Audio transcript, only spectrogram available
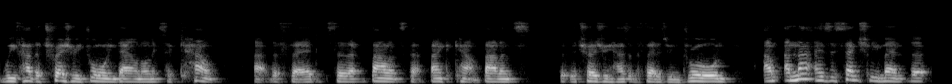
We've had the Treasury drawing down on its account at the Fed, so that balance, that bank account balance that the Treasury has at the Fed has been drawn. Um, and that has essentially meant that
